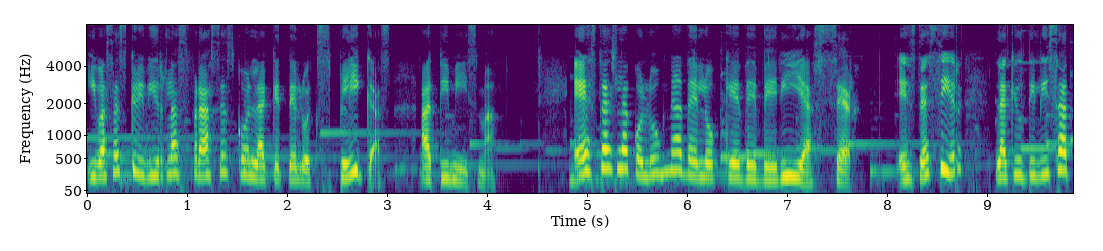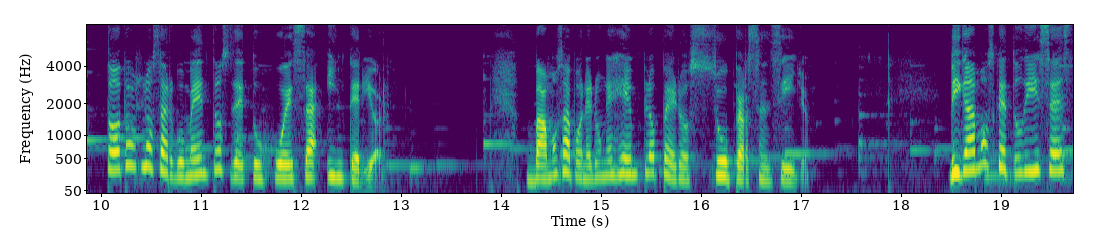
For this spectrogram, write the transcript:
y vas a escribir las frases con las que te lo explicas a ti misma. Esta es la columna de lo que deberías ser, es decir, la que utiliza todos los argumentos de tu jueza interior. Vamos a poner un ejemplo, pero súper sencillo. Digamos que tú dices,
